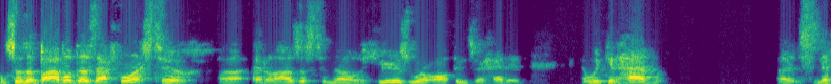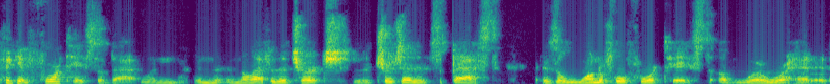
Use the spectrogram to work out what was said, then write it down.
And so the Bible does that for us too. Uh, it allows us to know here's where all things are headed, and we can have a significant foretaste of that when in the, in the life of the church. The church at its best is a wonderful foretaste of where we're headed.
